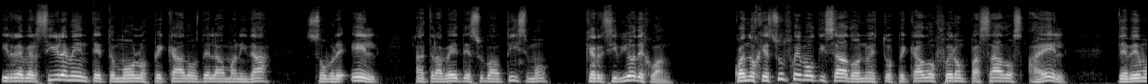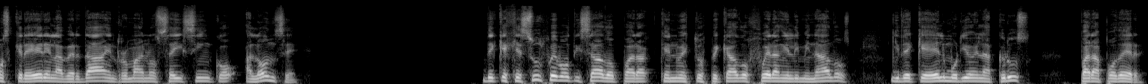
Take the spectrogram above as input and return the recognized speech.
irreversiblemente tomó los pecados de la humanidad sobre él a través de su bautismo que recibió de Juan. Cuando Jesús fue bautizado, nuestros pecados fueron pasados a él. Debemos creer en la verdad en Romanos 6, 5 al 11, de que Jesús fue bautizado para que nuestros pecados fueran eliminados y de que Él murió en la cruz para poder,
